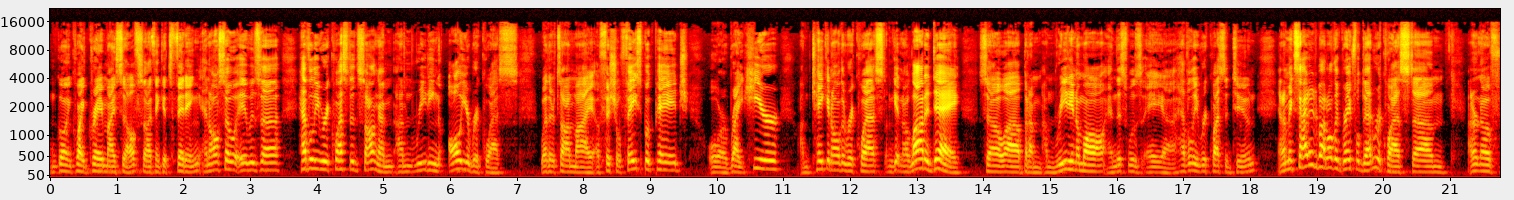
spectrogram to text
I'm going quite gray myself, so I think it's fitting. And also, it was a heavily requested song. I'm, I'm reading all your requests, whether it's on my official Facebook page or right here. I'm taking all the requests. I'm getting a lot a day, so uh, but I'm, I'm reading them all, and this was a uh, heavily requested tune, and I'm excited about all the Grateful Dead requests. Um, I don't know if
